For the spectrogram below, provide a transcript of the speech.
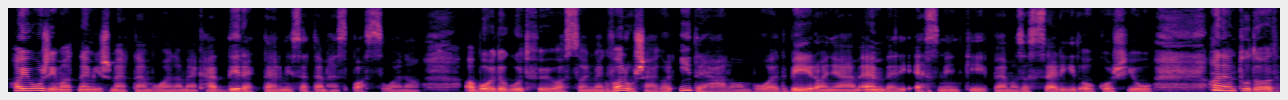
Ha Józsimat nem ismertem volna meg, hát direkt természetemhez passzolna. A boldogult főasszony meg valósággal ideálom volt, béranyám, emberi eszményképem, az a szelíd, okos, jó, hanem tudod,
